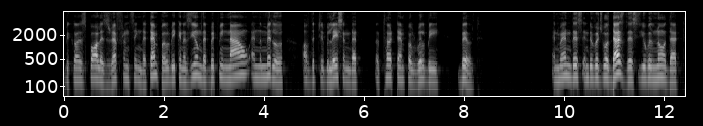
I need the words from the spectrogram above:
because Paul is referencing the temple, we can assume that between now and the middle of the tribulation that a third temple will be built. And when this individual does this, you will know that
